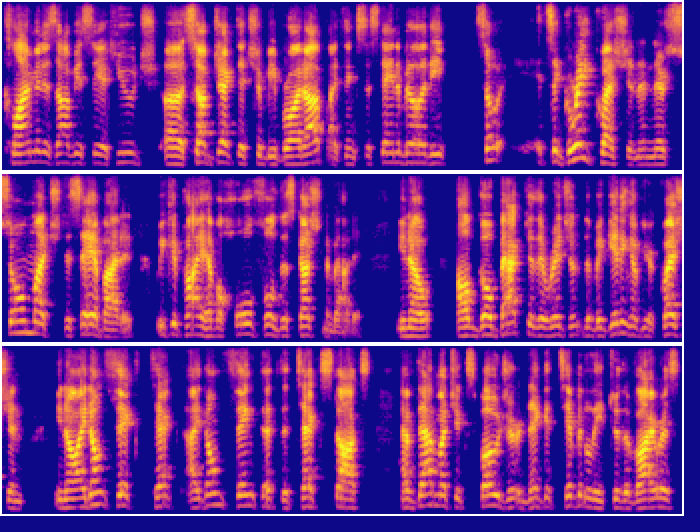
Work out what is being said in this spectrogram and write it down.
climate is obviously a huge uh, subject that should be brought up. I think sustainability. So it's a great question, and there's so much to say about it. We could probably have a whole full discussion about it. You know, I'll go back to the original, the beginning of your question you know, I don't think tech. I don't think that the tech stocks have that much exposure negatively to the virus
